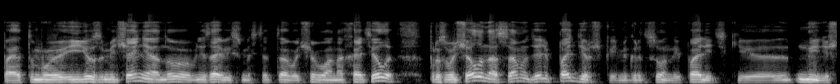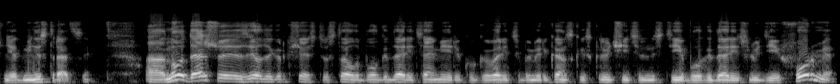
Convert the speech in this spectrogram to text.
Поэтому ее замечание, оно, вне зависимости от того, чего она хотела, прозвучало на самом деле поддержкой иммиграционной политики э, нынешней администрации. А, но дальше Зелдегер, к счастью, стала благодарить Америку, говорить об американской исключительности и благодарить людей в форме,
